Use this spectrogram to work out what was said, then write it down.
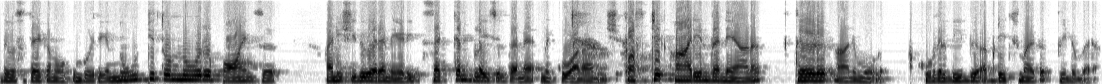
ദിവസത്തേക്ക് നോക്കുമ്പോഴത്തേക്കും നൂറ്റി തൊണ്ണൂറ് പോയിന്റ്സ് അനീഷ് ഇതുവരെ നേടി സെക്കൻഡ് പ്ലേസിൽ തന്നെ നിൽക്കുവാണ് അനീഷ്. ഫസ്റ്റ് ആര്യൻ തന്നെയാണ് തേർഡ് ആനുമോൾ. കൂടുതൽ ബി ബി അപ്ഡേറ്റ്സുമായിട്ട് വീണ്ടും വരാം.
